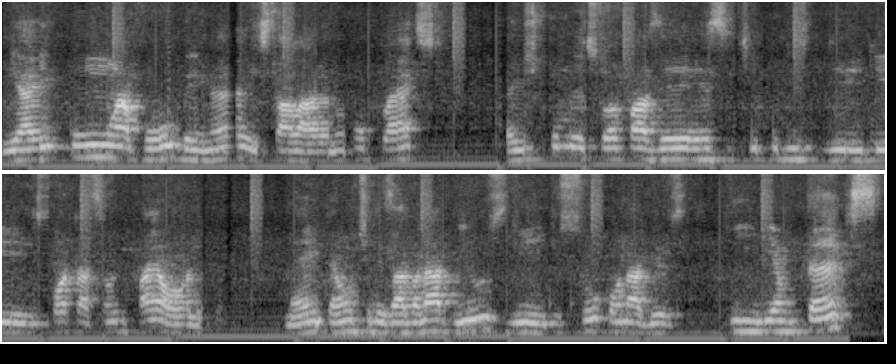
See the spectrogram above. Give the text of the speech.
E aí, com a Volben né, instalada no complexo, a gente começou a fazer esse tipo de, de, de exportação de pá eólica. Né? Então, utilizava navios de, de sul com navios que iriam tanques,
